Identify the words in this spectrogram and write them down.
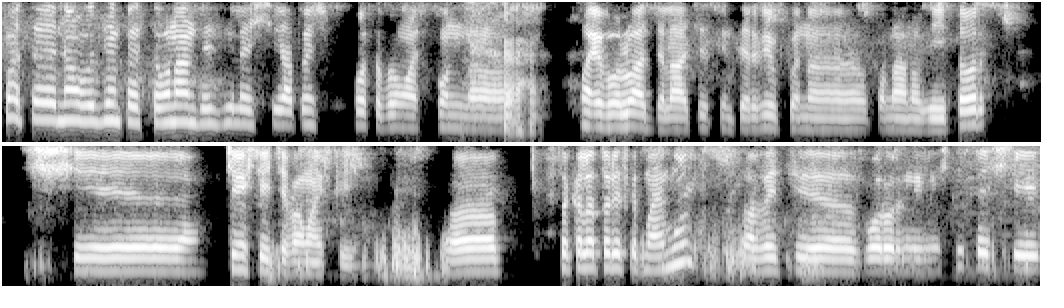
poate ne auzim peste un an de zile și atunci pot să vă mai spun uh, mai evoluat de la acest interviu până, până anul viitor și cine știe ce va mai fi. Uh, să călătoriți cât mai mult, să aveți uh, zboruri liniștite și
